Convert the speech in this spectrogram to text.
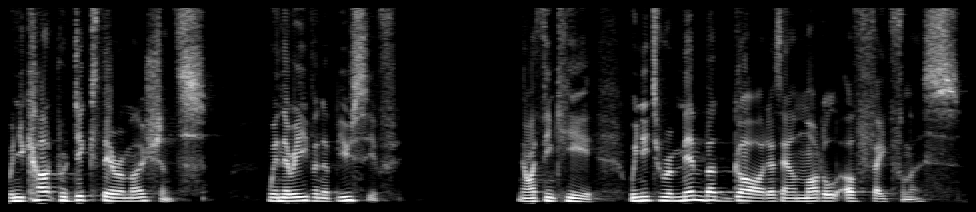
when you can't predict their emotions, when they're even abusive. Now, I think here we need to remember God as our model of faithfulness.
